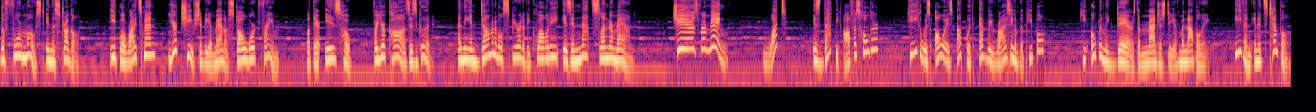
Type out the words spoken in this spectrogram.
the foremost in the struggle? Equal rights men, your chief should be a man of stalwart frame. But there is hope, for your cause is good, and the indomitable spirit of equality is in that slender man. Cheers for Ming! What? Is that the office holder? he who is always up with every rising of the people? He openly dares the majesty of monopoly, even in its temple.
